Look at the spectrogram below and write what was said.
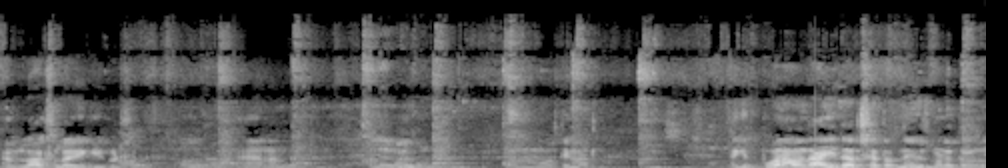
ನಾನು ಲಾಕ್ಸ್ ಎಲ್ಲ ಹಾಕಿ ಕೊಡ್ಸಿದ್ದೆ ಹಾಂ ನಂದು. ಅಲ್ಲ ಯಾವಾಗ ಒಂದು ಮೂರು ತಿಂಗಳು ಆತ್ಲ ಆಗಿದ್ ಫೋನ ಒಂದು ಐದು ವರ್ಷ ಆಯ್ತು ಅದನ್ನೇ ಯೂಸ್ ಬರೋದು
